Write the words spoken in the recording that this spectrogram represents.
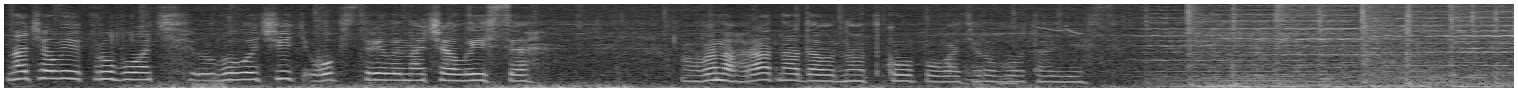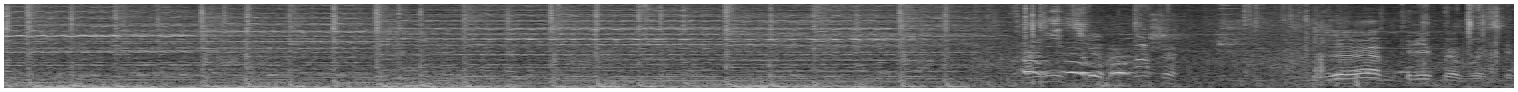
почали пробувати волочити, обстріли почалися. Виноград треба одно откопувати, робота є. Живемо, кріпимося.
